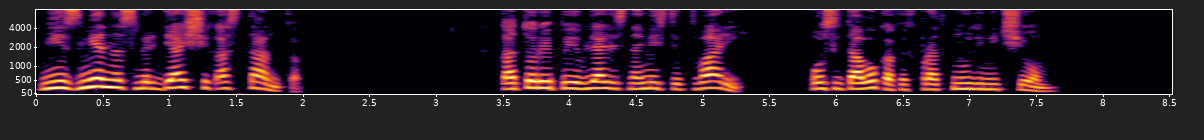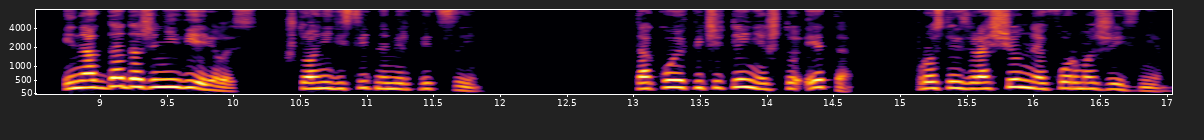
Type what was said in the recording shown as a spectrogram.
неизменно смердящих останков, которые появлялись на месте тварей после того, как их проткнули мечом. Иногда даже не верилось, что они действительно мертвецы. Такое впечатление, что это просто извращенная форма жизни.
